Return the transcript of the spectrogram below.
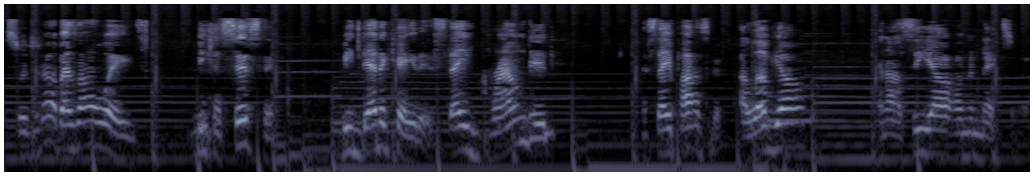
Switch it up as always. Be consistent. Be dedicated. Stay grounded and stay positive. I love y'all, and I'll see y'all on the next one.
